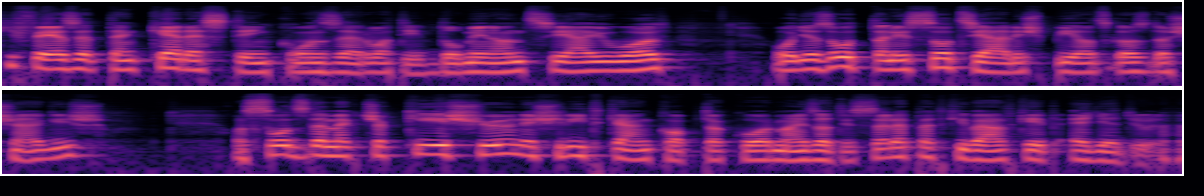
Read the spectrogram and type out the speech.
kifejezetten keresztény konzervatív dominanciájú volt, hogy az ottani szociális piacgazdaság is, a szocdemek csak későn és ritkán kaptak kormányzati szerepet, kép egyedül.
